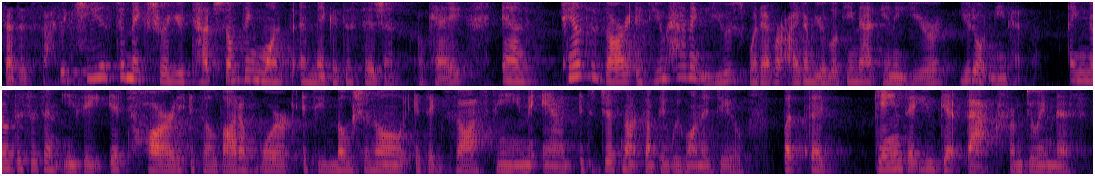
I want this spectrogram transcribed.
set it aside. The key is to make sure you touch something once and make a decision, okay? And chances are, if you haven't used whatever item you're looking at in a year, you don't need it. I know this isn't easy. It's hard. It's a lot of work. It's emotional. It's exhausting. And it's just not something we want to do. But the gains that you get back from doing this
